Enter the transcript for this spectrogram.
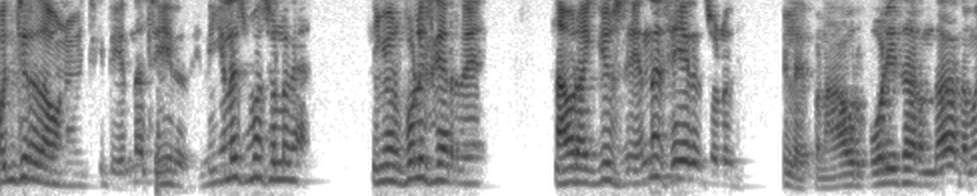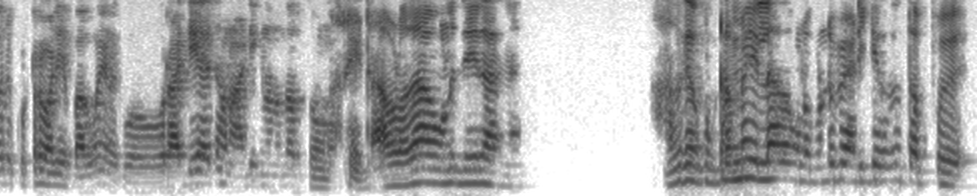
கொஞ்சிறது அவனை வச்சுக்கிட்டு என்ன செய்யறது? நீங்களே சும்மா சொல்லுங்க. நீங்க ஒரு போலீஸ்காரரு. நான் ஒரு அக்யூஸ் என்ன செய்யறது சொல்லுங்க. இல்ல இப்ப நான் ஒரு போலீஸா இருந்தா அந்த மாதிரி குற்றவாளியை பார்க்கும் எனக்கு ஒரு அடியாச்சும் அவனை அடிக்கணும்னு தான் தோணும். ரைட் அவ்வளவுதான் அவங்களும் செய்றாங்க. அதுக்கு குற்றமே இல்லாதவங்களை கொண்டு போய் அடிக்கிறது தப்பு.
